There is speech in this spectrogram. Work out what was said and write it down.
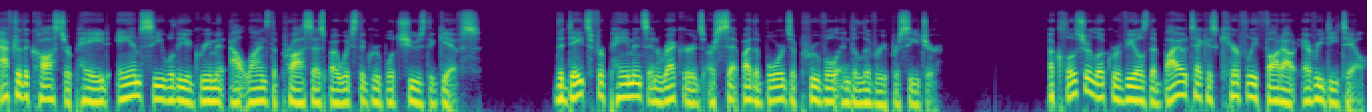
After the costs are paid, AMC will the agreement outlines the process by which the group will choose the gifts. The dates for payments and records are set by the board's approval and delivery procedure. A closer look reveals that biotech has carefully thought out every detail.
